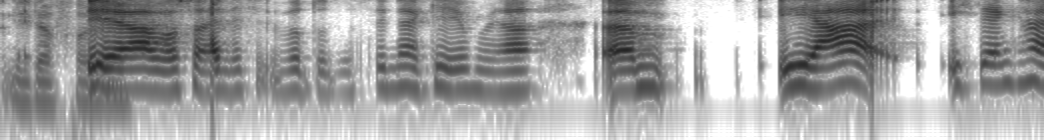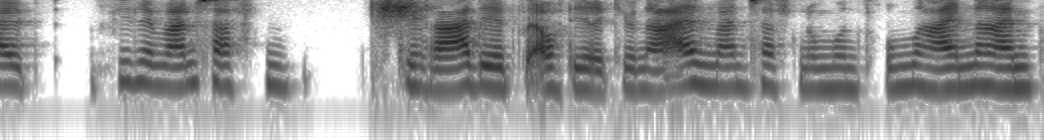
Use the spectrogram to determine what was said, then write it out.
in jeder Folge. Ja, wahrscheinlich würde das Sinn ergeben, ja. Ähm, ja, ich denke halt, viele Mannschaften, gerade jetzt auch die regionalen Mannschaften um uns rum, Heidenheim,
